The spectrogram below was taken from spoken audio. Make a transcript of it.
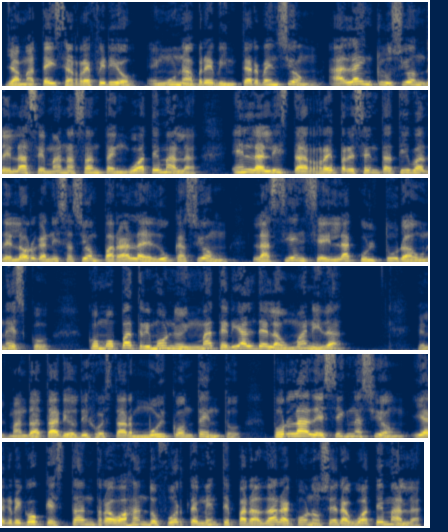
Yamatei se refirió en una breve intervención a la inclusión de la Semana Santa en Guatemala en la lista representativa de la Organización para la Educación, la Ciencia y la Cultura UNESCO como Patrimonio Inmaterial de la Humanidad. El mandatario dijo estar muy contento por la designación y agregó que están trabajando fuertemente para dar a conocer a Guatemala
